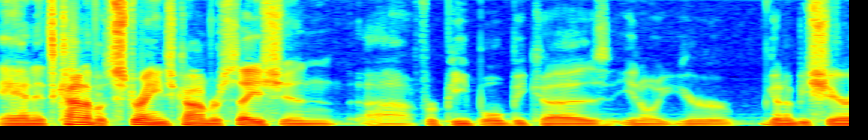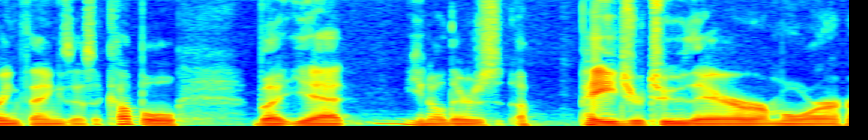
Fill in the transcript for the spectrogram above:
And it's kind of a strange conversation uh, for people because you know you're going to be sharing things as a couple, but yet you know there's a page or two there or more,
